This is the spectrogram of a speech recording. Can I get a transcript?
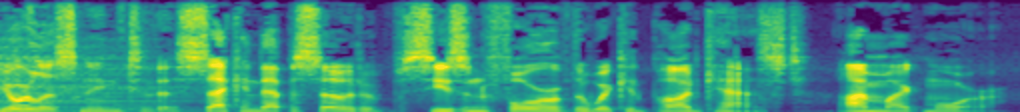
You're listening to the second episode of Season 4 of the Wicked Podcast. I'm Mike Moore.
